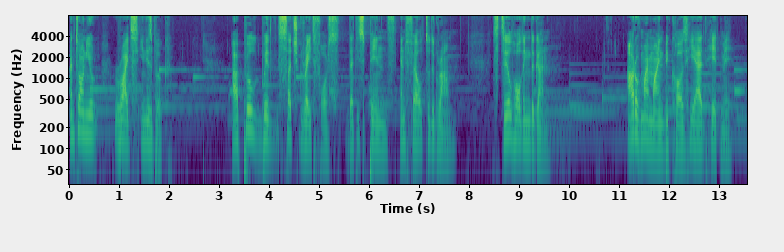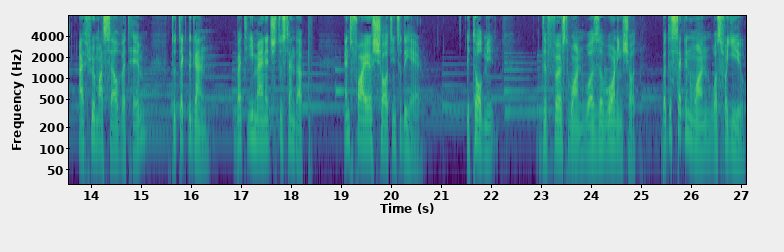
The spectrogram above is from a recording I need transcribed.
Antonio writes in his book I pulled with such great force that he spins and fell to the ground, still holding the gun out of my mind because he had hit me. I threw myself at him to take the gun, but he managed to stand up and fire a shot into the air. He told me the first one was a warning shot, but the second one was for you.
